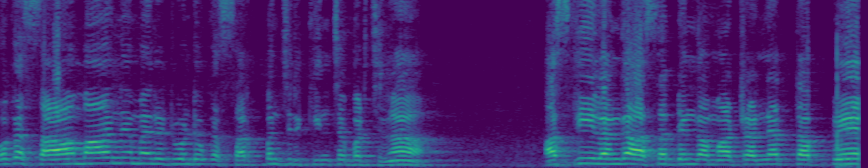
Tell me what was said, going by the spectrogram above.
ఒక సామాన్యమైనటువంటి ఒక సర్పంచ్ని కించపరిచిన అశ్లీలంగా అసభ్యంగా మాట్లాడినా తప్పే.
